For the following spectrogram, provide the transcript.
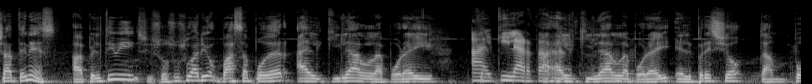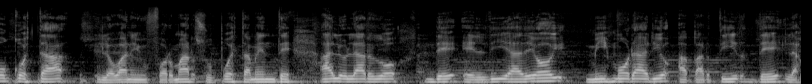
ya tenés Apple TV, si sos usuario, vas a poder alquilarla por ahí. Alquilar también. Alquilarla por ahí. El precio tampoco está, lo van a informar supuestamente a lo largo del día de hoy, mismo horario a partir de las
